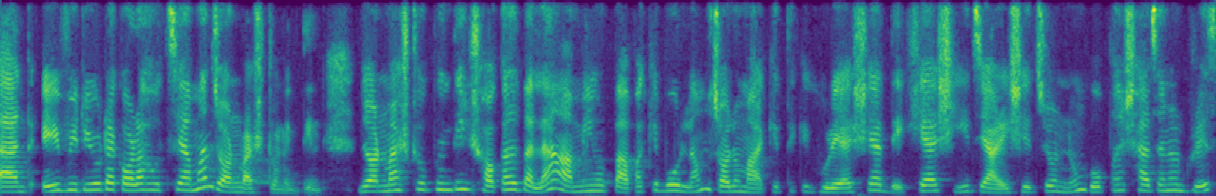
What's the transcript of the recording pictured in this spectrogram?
অ্যান্ড এই ভিডিওটা করা হচ্ছে আমার জন্মাষ্টমীর দিন। জন্মাষ্টমীর দিন সকালবেলা আমি ওর পাপাকে বললাম, চলো মার্কেট থেকে ঘুরে আসি আর দেখে আসি যে আরিসের জন্য গোপাল সাজানো ড্রেস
